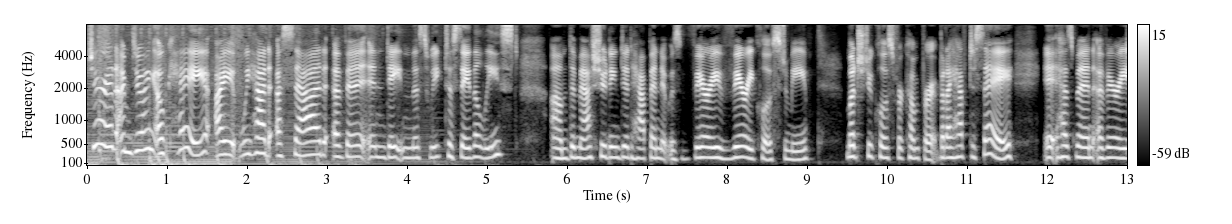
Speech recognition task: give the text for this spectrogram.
Jared, I'm doing okay. I we had a sad event in Dayton this week, to say the least. Um, the mass shooting did happen. It was very, very close to me much too close for comfort. But I have to say, it has been a very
